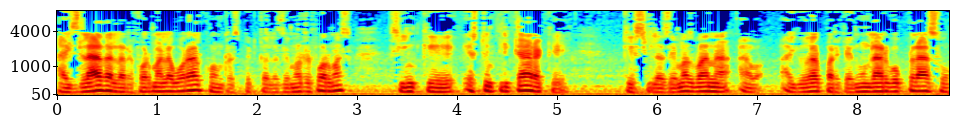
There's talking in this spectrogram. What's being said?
aislada la reforma laboral con respecto a las demás reformas, sin que esto implicara que, que si las demás van a, a ayudar para que en un largo plazo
